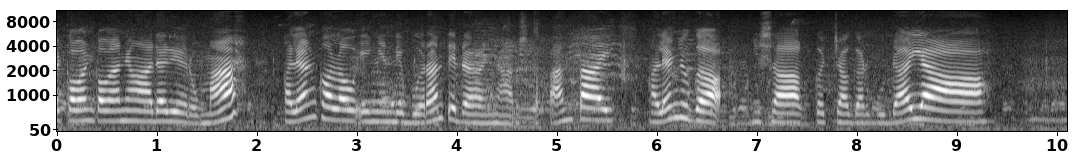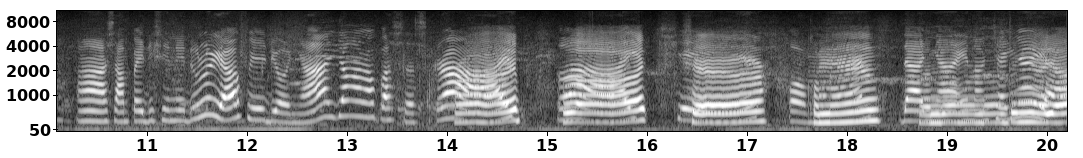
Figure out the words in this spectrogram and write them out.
buat kawan-kawan yang ada di rumah, kalian kalau ingin liburan tidak hanya harus ke pantai, kalian juga bisa ke cagar budaya. Nah, sampai di sini dulu ya videonya. Jangan lupa subscribe, like, share, komen, dan nyalain loncengnya ya.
